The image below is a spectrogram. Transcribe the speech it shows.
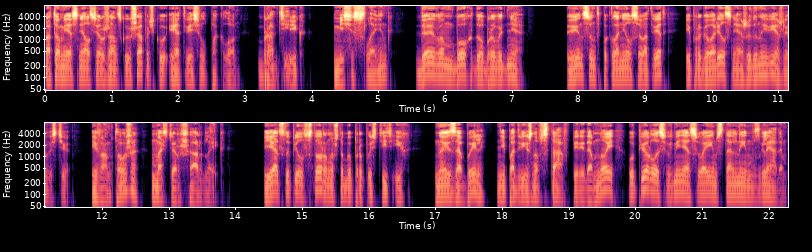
Потом я снял сержантскую шапочку и отвесил поклон. «Брат Дирик, миссис Сленнинг, дай вам Бог доброго дня». Винсент поклонился в ответ и проговорил с неожиданной вежливостью. «И вам тоже, мастер Шардлейк?» Я отступил в сторону, чтобы пропустить их, но Изабель, неподвижно встав передо мной, уперлась в меня своим стальным взглядом.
